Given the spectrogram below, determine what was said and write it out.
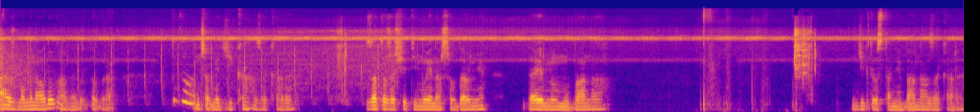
A już mamy naładowane, no dobra. To wyłączamy dzika za karę. Za to, że się teamuje na showdownie. Dajemy mu bana. Dzik dostanie bana za karę.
